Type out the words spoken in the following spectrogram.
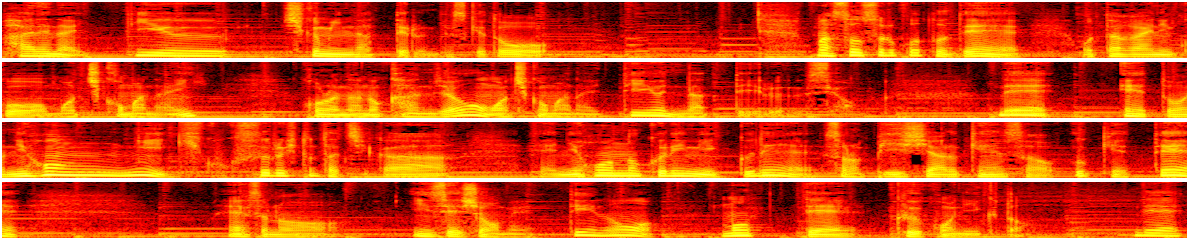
入れないっていう仕組みになってるんですけど、まあ、そうすることでお互いにこう持ち込まないコロナの患者を持ち込まないっていうようになっているんですよ。で、えーと、日本に帰国する人たちが日本のクリニックでその PCR 検査を受けてその陰性証明っていうのを持って空港に行くと。で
